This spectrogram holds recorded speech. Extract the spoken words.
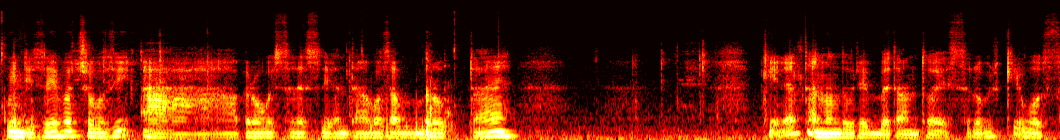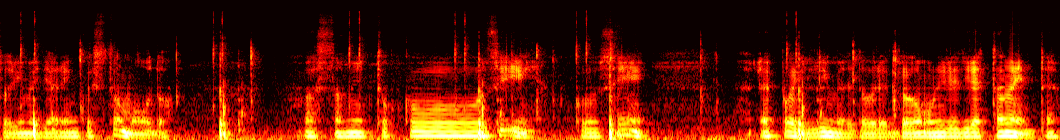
Quindi se faccio così ah però questo adesso diventa una cosa brutta eh che in realtà non dovrebbe tanto esserlo perché io posso rimediare in questo modo. Basta metto così così e poi il limite dovrebbe unire direttamente.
